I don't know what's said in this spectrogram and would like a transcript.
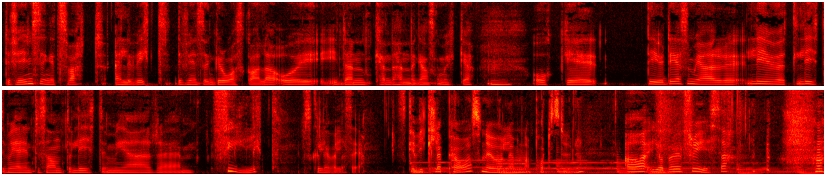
Det finns inget svart eller vitt. Det finns en gråskala och i, i den kan det hända ganska mycket. Mm. Och eh, det är ju det som gör livet lite mer intressant och lite mer eh, fylligt skulle jag vilja säga. Ska vi klä på oss nu och lämna poddstudion? Ja, jag börjar frysa.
